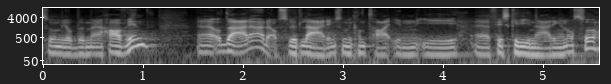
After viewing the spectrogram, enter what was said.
som jobber med havvind. Eh, og Der er det absolutt læring som vi kan ta inn i eh, fiskerinæringen også.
